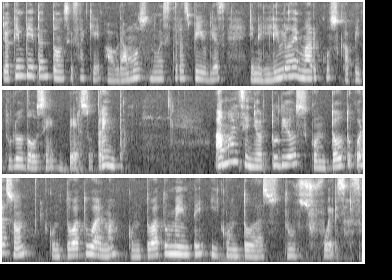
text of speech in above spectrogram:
Yo te invito entonces a que abramos nuestras Biblias en el libro de Marcos capítulo 12, verso 30. Ama al Señor tu Dios con todo tu corazón, con toda tu alma, con toda tu mente y con todas tus fuerzas.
